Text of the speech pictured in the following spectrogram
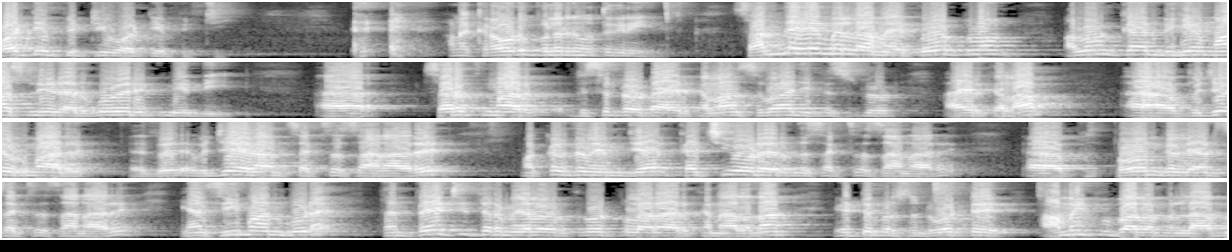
வாட்டிய பிட்டி வாட்டிய பிட்டி. ஆனா கிரௌடு புலர்னு ஒத்துக்கிறீங்க. சந்தேகம் இல்லாம crowd pull alone can behave mass leader whoever it may be Sarathkumar visit out ஆயிருக்கலாம் சிவாஜி விசிட் அவுட் ஆயிருக்கலாம். அஹ், விஜயகுமார் விஜயகாந்த் சக்சஸ் ஆனாரு. மக்கள் தலைவர் எம்ஜிஆர் கட்சியோட இருந்து சக்சஸ் ஆனாரு. அஹ், பவன் கல்யாண் சக்சஸ் ஆனாரு. என் சீமான் கூட தன் பேச்சு திறமையில ஒரு இருக்கனால தான் எட்டு பர்சன்ட் ஓட்டு அமைப்பு பலம் இல்லாம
